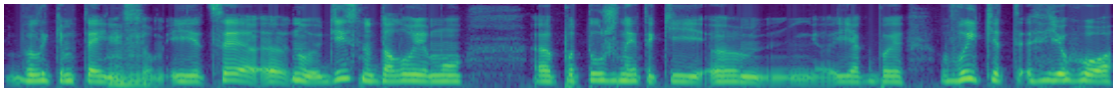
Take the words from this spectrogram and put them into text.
Великим тенісом. І це е, ну, дійсно дало йому потужний такий е, якби викид його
